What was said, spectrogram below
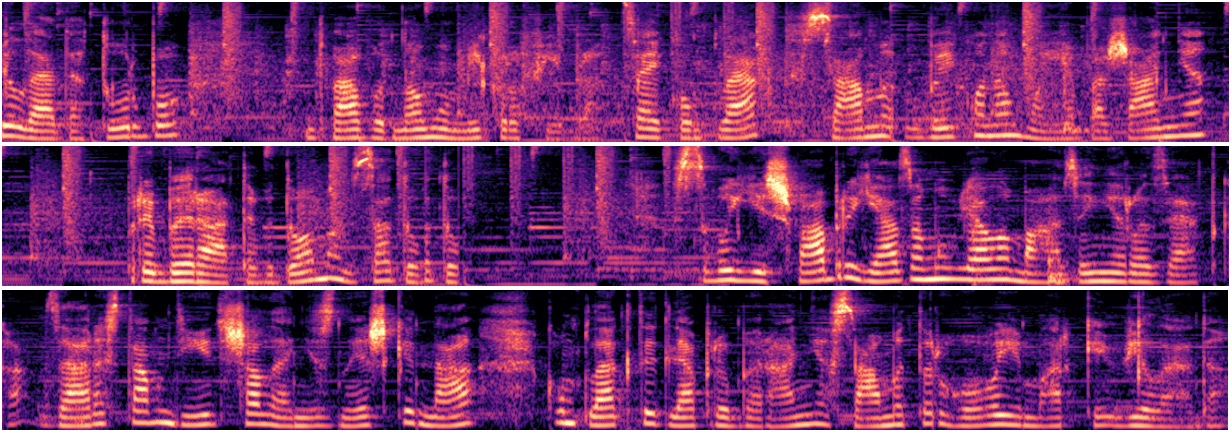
Vileda Turbo 2 в одному мікрофібра. Цей комплект саме виконав моє бажання прибирати вдома за Свої швабри я замовляла в магазині Розетка. Зараз там діють шалені знижки на комплекти для прибирання саме торгової марки Віледа.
